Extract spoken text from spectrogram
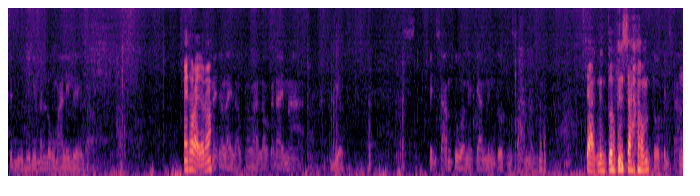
ขึ้นอยู่เดี๋ยวนี้มันลงมาเรื่อยๆก็ไม่เท่าไหร่แล้วเนาะ ไม่เท่าไหร่หรอกเพราะว่าเราก็ได้มาทีเดียว เป็นสามตัวในจากหนึ่งตัวเป็นสามนั่นจากหนึ่งตัวเป็นสามตัวเป็นสาม อื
